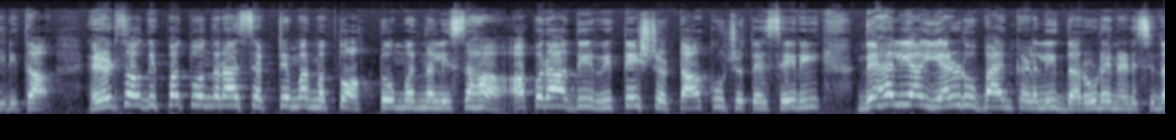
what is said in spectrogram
ಹಿಡಿತ. ಎರಡ್ ಸಾವಿರದ ಇಪ್ಪತ್ತೊಂದರ ಸೆಪ್ಟೆಂಬರ್ ಮತ್ತು ಅಕ್ಟೋಬರ್ನಲ್ಲಿ ಸಹ ಅಪರಾಧಿ ರಿತೇಶ್ ಠಾಕೂರ್ ಜೊತೆ ಸೇರಿ ದೆಹಲಿಯ ಎರಡು ಬ್ಯಾಂಕ್ಗಳಲ್ಲಿ ದರೋಡೆ ನಡೆಸಿದ.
